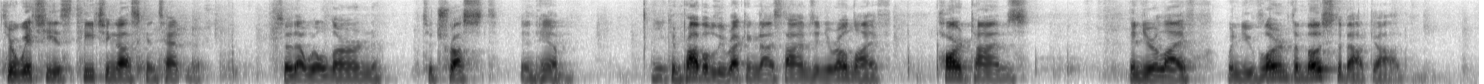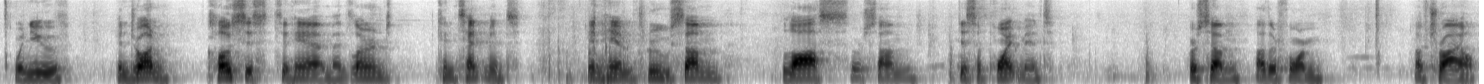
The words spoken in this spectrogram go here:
through which He is teaching us contentment so that we'll learn to trust in Him. You can probably recognize times in your own life, hard times in your life, when you've learned the most about God, when you've been drawn closest to Him and learned contentment in Him through some loss or some disappointment or some other form of trial.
